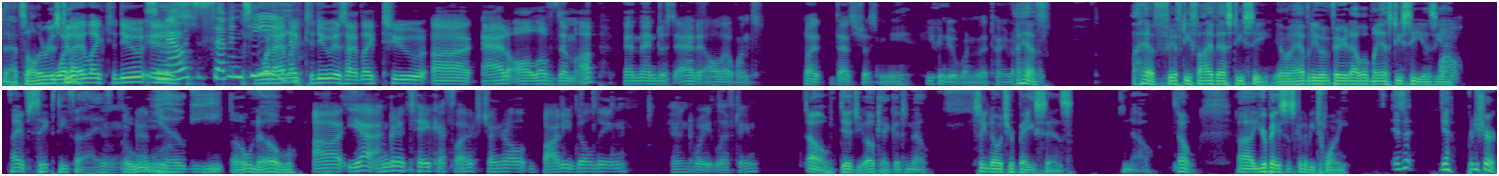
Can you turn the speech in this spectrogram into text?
that's all there is what to I it. like to do so is now it's a seventeen. what I like to do is I like to uh, add all of them up and then just add it all at once. But that's just me. You can do it one at a time. if I you have I have fifty five SDC. You know, I haven't even figured out what my SDC is want. yet. Wow. I have 65. Mm, Ooh. Yogi. Oh no. Uh, yeah, I'm gonna take athletics, general, bodybuilding, and weightlifting. Oh, did you? Okay, good to know. So you know what your base is. No. Uh, your base is going to be twenty. Is it? Yeah, pretty sure.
